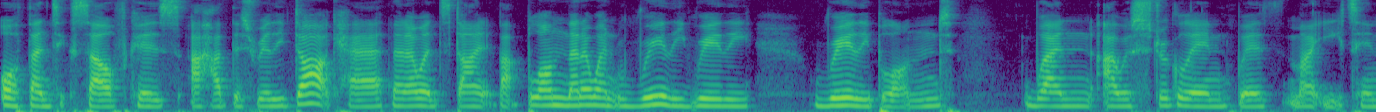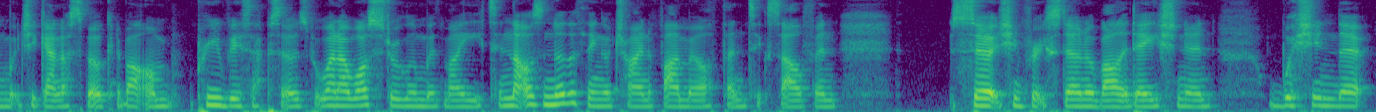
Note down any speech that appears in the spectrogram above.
authentic self because I had this really dark hair, then I went to dye it back blonde, then I went really, really, really blonde when I was struggling with my eating, which again I've spoken about on previous episodes, but when I was struggling with my eating, that was another thing of trying to find my authentic self and searching for external validation and wishing that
